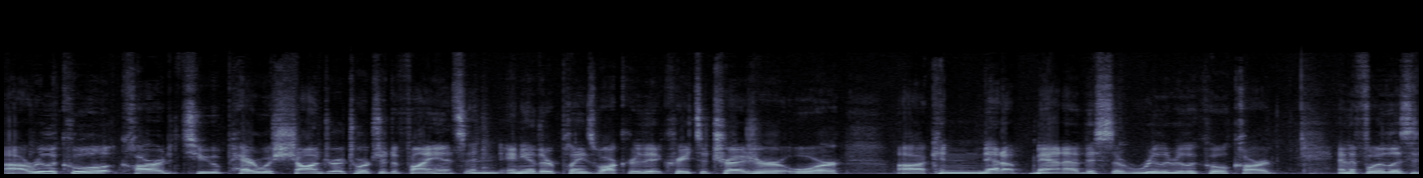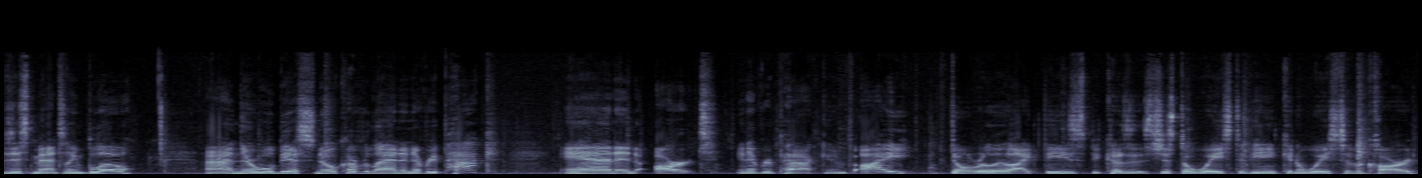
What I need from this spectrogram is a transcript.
a uh, really cool card to pair with Chandra, Torch of Defiance, and any other Planeswalker that creates a treasure or uh, can net up mana. This is a really, really cool card. And the foil is a Dismantling Blow. And there will be a snow-covered land in every pack and an art in every pack. And I don't really like these because it's just a waste of ink and a waste of a card.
